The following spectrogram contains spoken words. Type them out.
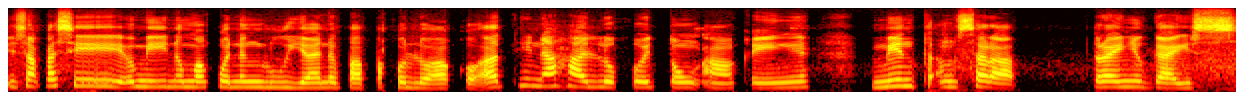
Isa kasi umiinom ako ng luya, nagpapakulo ako at hinahalo ko itong aking mint. Ang sarap. Try nyo guys.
